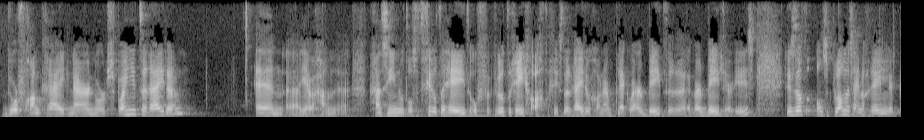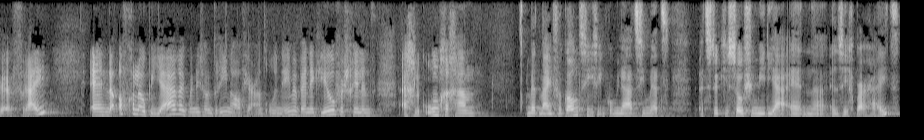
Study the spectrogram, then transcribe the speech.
door Frankrijk naar Noord-Spanje te rijden. En uh, ja, we gaan, gaan zien, want als het veel te heet of veel te regenachtig is, dan rijden we gewoon naar een plek waar het beter, waar het beter is. Dus dat, onze plannen zijn nog redelijk vrij. En de afgelopen jaren, ik ben nu zo'n 3,5 jaar aan het ondernemen, ben ik heel verschillend eigenlijk omgegaan met mijn vakanties in combinatie met het stukje social media en, uh, en zichtbaarheid.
